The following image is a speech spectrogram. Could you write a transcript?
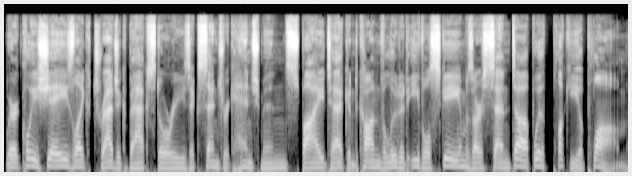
where cliches like tragic backstories, eccentric henchmen, spy tech, and convoluted evil schemes are sent up with plucky aplomb.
